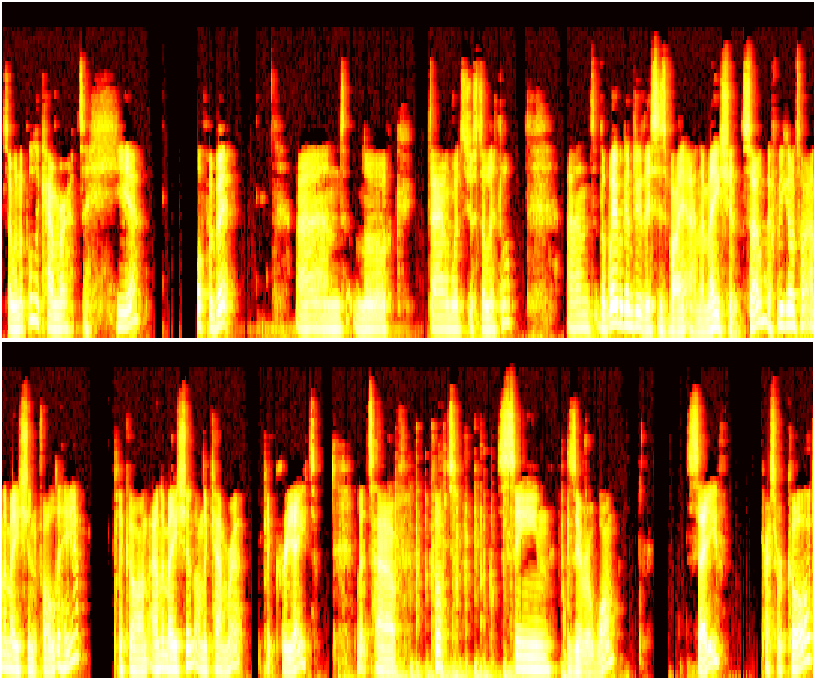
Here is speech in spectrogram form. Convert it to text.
So I'm going to pull the camera to here, up a bit, and look downwards just a little. And the way we're going to do this is via animation. So if we go into our animation folder here, click on animation on the camera, click create. Let's have cut scene 01, save, press record.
